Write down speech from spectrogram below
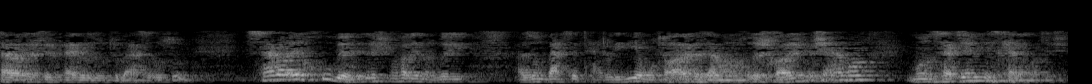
سرائر شد پیروز تو بحث اصول سرائر خوبه. دلش می‌خواد یه از اون بحث تقلیدی متعارف زمان خودش خارج بشه اما منسجم نیست کلماتش.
